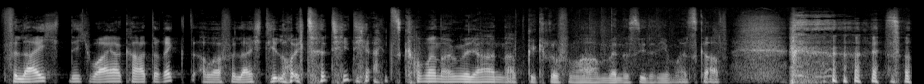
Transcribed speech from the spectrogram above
vielleicht nicht Wirecard direkt, aber vielleicht die Leute, die die 1,9 Milliarden abgegriffen haben, wenn es sie denn jemals gab. also,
